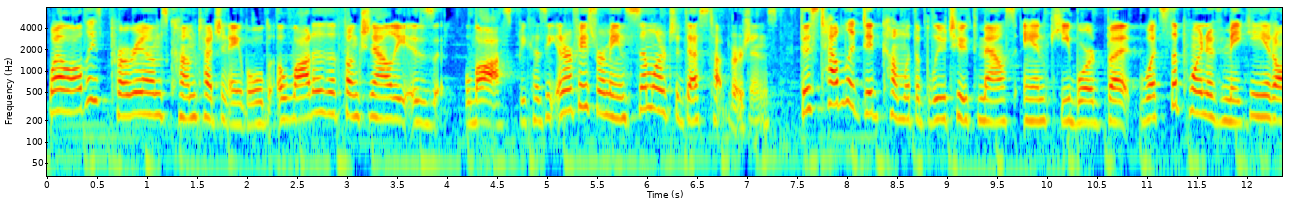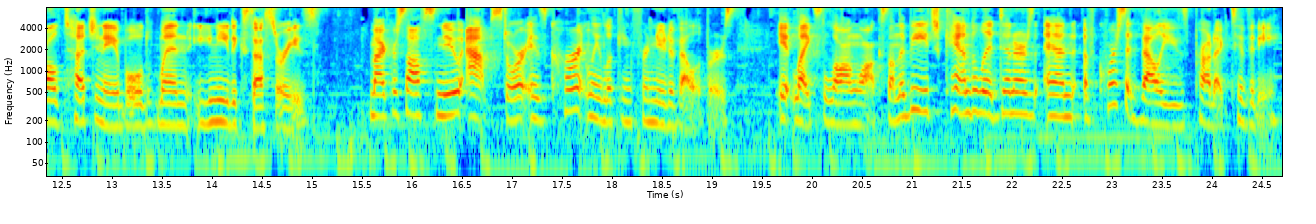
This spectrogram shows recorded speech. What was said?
While all these programs come touch enabled, a lot of the functionality is lost because the interface remains similar to desktop versions. This tablet did come with a Bluetooth mouse and keyboard, but what's the point of making it all touch enabled when you need accessories? Microsoft's new App Store is currently looking for new developers. It likes long walks on the beach, candlelit dinners, and of course, it values productivity.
